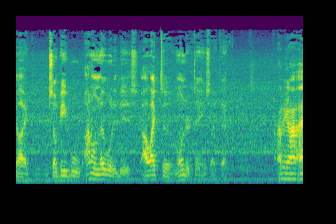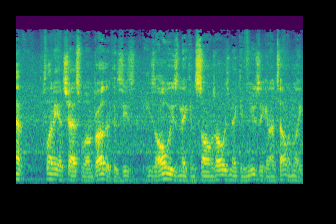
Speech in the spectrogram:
like some people? I don't know what it is. I like to wonder things like that. I mean, I have plenty of chats with my brother because he's he's always making songs, always making music, and I tell him like,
